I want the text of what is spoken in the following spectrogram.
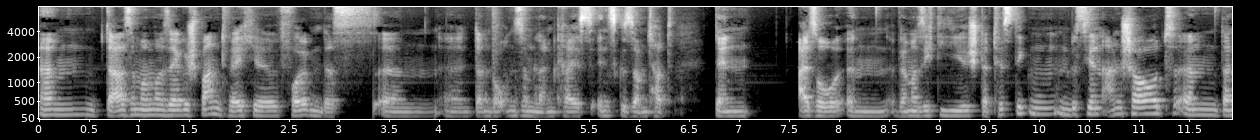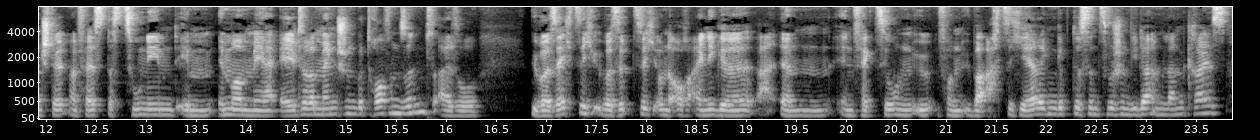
Ähm, da sind wir mal sehr gespannt, welche Folgen das ähm, äh, dann bei uns im Landkreis insgesamt hat. Denn also, ähm, wenn man sich die Statistiken ein bisschen anschaut, ähm, dann stellt man fest, dass zunehmend eben immer mehr ältere Menschen betroffen sind. Also über 60, über 70 und auch einige ähm, Infektionen von über 80-Jährigen gibt es inzwischen wieder im Landkreis.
